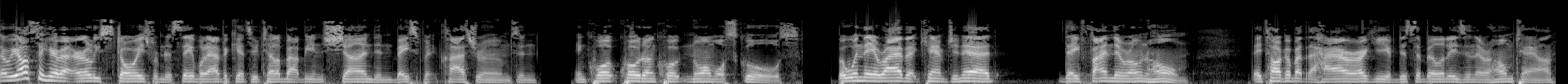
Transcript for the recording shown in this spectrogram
Now we also hear about early stories from disabled advocates who tell about being shunned in basement classrooms and in quote, quote unquote normal schools. But when they arrive at Camp Jened, they find their own home. They talk about the hierarchy of disabilities in their hometown,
